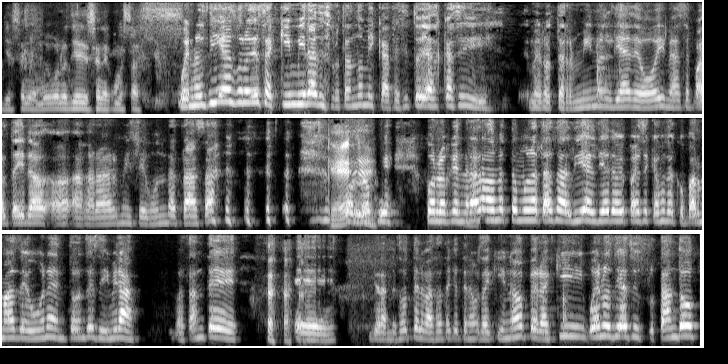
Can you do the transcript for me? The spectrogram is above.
Yesenia. Muy buenos días, Yesenia, ¿cómo estás? Buenos días, buenos días. Aquí, mira, disfrutando mi cafecito, ya casi me lo termino el día de hoy. Me hace falta ir a, a agarrar mi segunda taza. ¿Qué? por, lo que, por lo general, me tomo una taza al día. El día de hoy parece que vamos a ocupar más de una. Entonces, sí, mira, bastante eh, grandezote el basate que tenemos aquí, ¿no? Pero aquí, buenos días, disfrutando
